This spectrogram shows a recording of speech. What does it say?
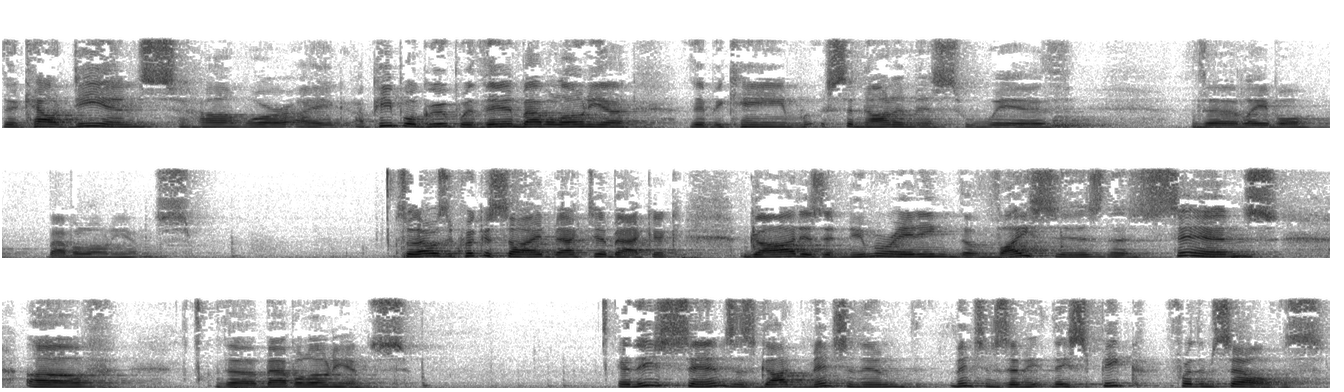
the Chaldeans um, were a, a people group within Babylonia that became synonymous with the label Babylonians. So that was a quick aside back to Habakkuk. God is enumerating the vices, the sins of the Babylonians. And these sins, as God mentioned them, mentions them, they speak for themselves.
